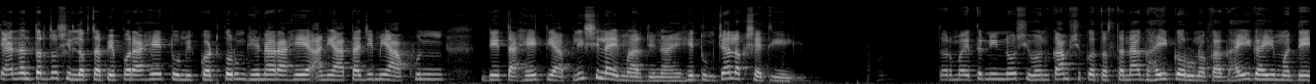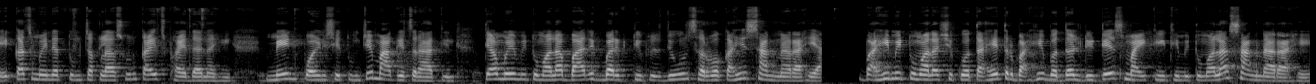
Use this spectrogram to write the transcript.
त्यानंतर जो शिल्लकचा पेपर आहे तो मी कट करून घेणार आहे आणि आता जी मी आखून देत आहे ती आपली शिलाई मार्जिन आहे हे तुमच्या लक्षात येईल. तर मैत्रिणींनो शिवणकाम शिकत असताना घाई करू नका. घाई घाईमध्ये एकाच महिन्यात तुमचा क्लास होऊन काहीच फायदा नाही. मेन पॉईंट्स हे तुमचे मागेच राहतील. त्यामुळे मी तुम्हाला बारीक बारीक टिप्स देऊन सर्व काही सांगणार आहे. बाही मी तुम्हाला शिकवत आहे तर बाहीबद्दल डिटेल्स माहिती इथे मी तुम्हाला सांगणार आहे.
